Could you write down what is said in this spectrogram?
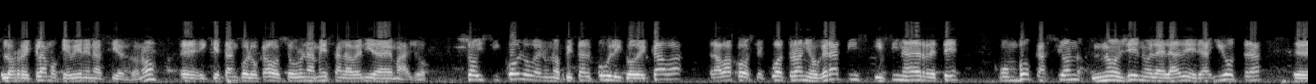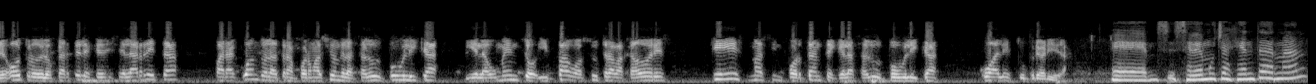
los reclamos que vienen haciendo, ¿no? Eh, que están colocados sobre una mesa en la Avenida de Mayo. Soy psicóloga en un hospital público de Cava, trabajo hace cuatro años gratis y sin ART con vocación no lleno la heladera. Y otra, eh, otro de los carteles que dice la reta, ¿para cuándo la transformación de la salud pública y el aumento y pago a sus trabajadores? ¿Qué es más importante que la salud pública? ¿Cuál es tu prioridad? Eh, ¿Se ve mucha gente, Hernán?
